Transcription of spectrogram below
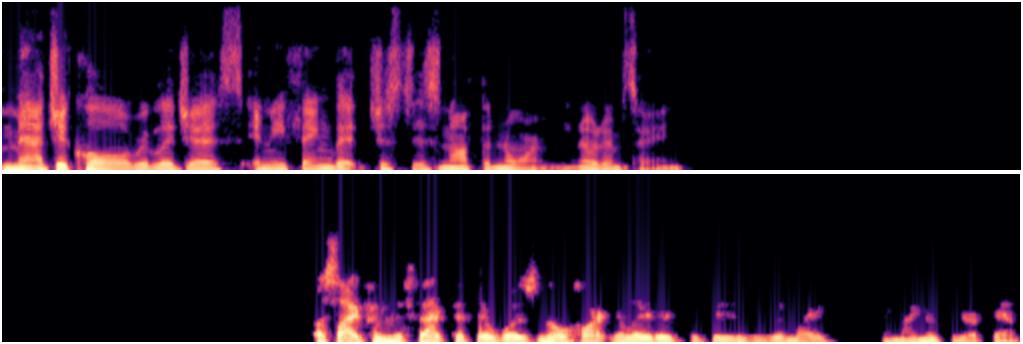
magical, religious, anything that just is not the norm. You know what I'm saying? Aside from the fact that there was no heart-related diseases in my in my nuclear family,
